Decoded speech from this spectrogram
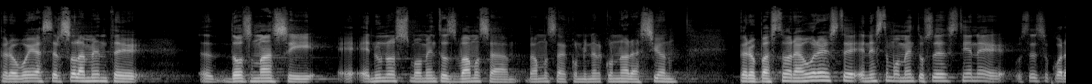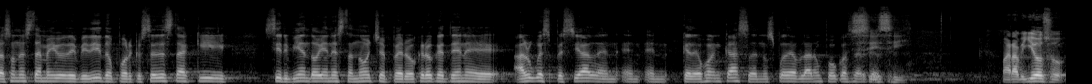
pero voy a hacer solamente eh, dos más y eh, en unos momentos vamos a, vamos a culminar con una oración. Pero pastor, ahora este, en este momento usted tiene, usted su corazón está medio dividido porque usted está aquí sirviendo hoy en esta noche, pero creo que tiene algo especial en, que dejó en casa. ¿Nos puede hablar un poco acerca sí, de eso? Sí, sí. Maravilloso.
